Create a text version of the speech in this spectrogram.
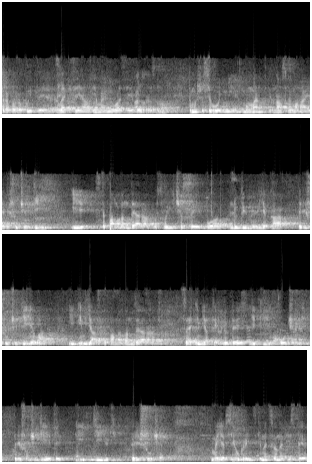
треба робити. Лекція я маю на увазі образно, тому що сьогодні момент від нас вимагає рішучих дій. І Степан Бандера у свої часи була людиною, яка рішуче діяла. І ім'я Степана Бандера це ім'я тих людей, які хочуть рішуче діяти і діють рішуче. Ми є всі українські націоналісти,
